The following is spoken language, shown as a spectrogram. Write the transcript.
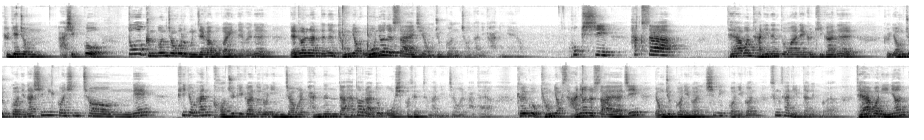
그게 좀 아쉽고 또 근본적으로 문제가 뭐가 있냐면은 네덜란드는 경력 5년을 쌓아야지 영주권 전환이 가능해요. 혹시 학사 대학원 다니는 동안의 그 기간을 그 영주권이나 시민권 신청에 필요한 거주 기간으로 인정을 받는다 하더라도 50%만 인정을 받아요. 결국 경력 4년을 쌓아야지 영주권이건 시민권이건 승산이 있다는 거예요. 대학원 2년,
